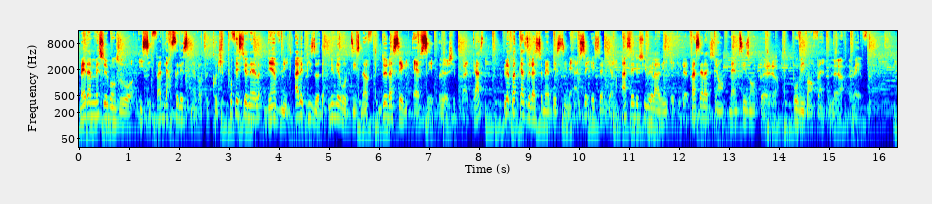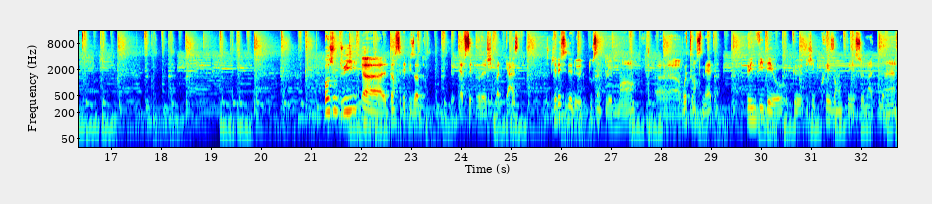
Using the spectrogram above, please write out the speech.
Mesdames, Messieurs, bonjour. Ici Padler Célestin, votre coach professionnel. Bienvenue à l'épisode numéro 19 de la série FC Leadership Podcast, le podcast de la semaine destiné à ceux et celles qui ont assez de suivre la vie et qui veulent passer à l'action même s'ils ont peur pour vivre enfin leur rêve. Aujourd'hui, euh, dans cet épisode de FC Leadership Podcast, j'ai décidé de tout simplement euh, retransmettre une vidéo que j'ai présentée ce matin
